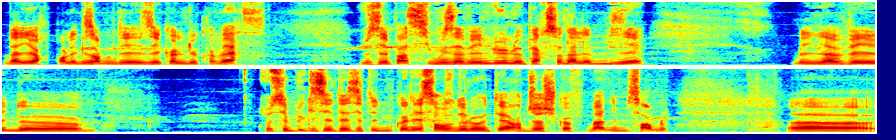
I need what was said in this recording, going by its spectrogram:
D'ailleurs, pour l'exemple des écoles de commerce, je ne sais pas si vous avez lu le personnel MBA, mais il y avait une... Euh, je ne sais plus qui c'était, c'était une connaissance de l'auteur, Josh Kaufman, il me semble, euh,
